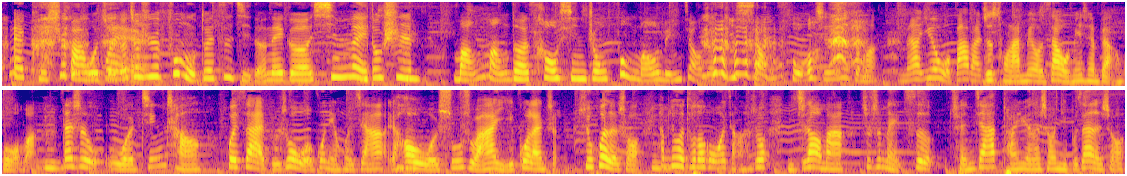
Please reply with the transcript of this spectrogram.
哎，可是吧，我觉得就是父母对自己的那个欣慰都是茫茫的操心中凤毛麟角的一小撮。其实是怎么怎么样？因为我爸爸就从来没有在我面前表扬过我嘛，但是我经常。会在比如说我过年回家，然后我叔叔阿姨过来整聚会的时候，他们就会偷偷跟我讲，他说你知道吗？就是每次全家团圆的时候，你不在的时候，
